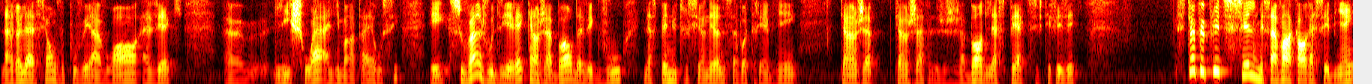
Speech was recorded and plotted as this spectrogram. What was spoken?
la relation que vous pouvez avoir avec euh, les choix alimentaires aussi. Et souvent, je vous dirais, quand j'aborde avec vous l'aspect nutritionnel, ça va très bien. Quand j'aborde l'aspect activité physique, c'est un peu plus difficile, mais ça va encore assez bien.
